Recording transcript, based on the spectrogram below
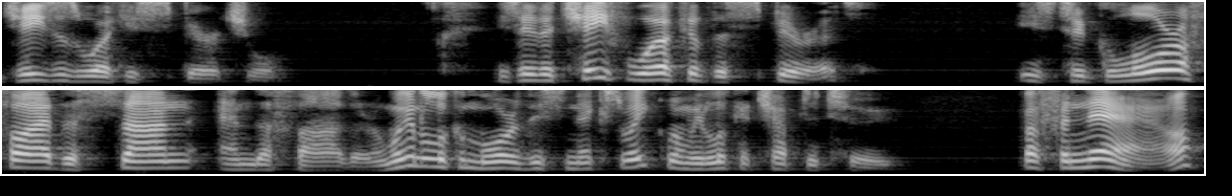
Jesus' work is spiritual. You see, the chief work of the Spirit is to glorify the Son and the Father. And we're going to look at more of this next week when we look at chapter 2. But for now,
